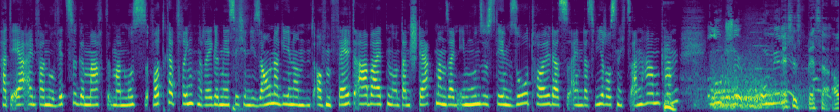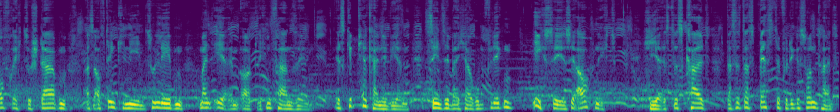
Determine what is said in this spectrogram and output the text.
hat er einfach nur Witze gemacht. Man muss Wodka trinken, regelmäßig in die Sauna gehen und auf dem Feld arbeiten und dann stärkt man sein Immunsystem so toll, dass einem das Virus nichts anhaben kann. Es ist besser, aufrecht zu sterben, als auf den Knien zu leben, meint er im örtlichen Fernsehen. Es gibt hier keine Viren. Sehen Sie welche herumfliegen? Ich sehe sie auch nicht. Hier ist es kalt. Das ist das Beste für die Gesundheit.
